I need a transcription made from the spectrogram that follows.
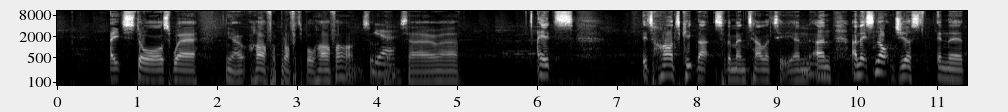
eight stores where you know half are profitable, half aren't, sort Yeah. of thing. So uh, it's it's hard to keep that sort of mentality, and Mm. and and it's not just in the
